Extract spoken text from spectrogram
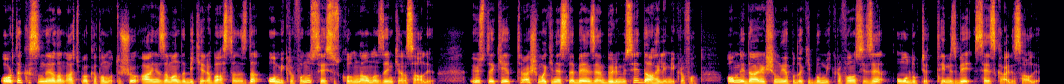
Orta kısımda yer alan açma kapama tuşu aynı zamanda bir kere bastığınızda o mikrofonu sessiz konumuna almanıza imkan sağlıyor. Üstteki tıraş makinesine benzeyen bölüm ise dahili mikrofon. Omnidirectional yapıdaki bu mikrofon size oldukça temiz bir ses kaydı sağlıyor.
